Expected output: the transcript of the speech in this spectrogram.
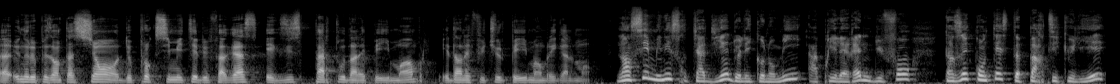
euh, une représentation de proximité du FAGAS existe partout dans les pays membres et dans les futurs pays membres également. L'ancien ministre tchadien de l'économie a pris les rênes du fonds dans un contexte particulier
